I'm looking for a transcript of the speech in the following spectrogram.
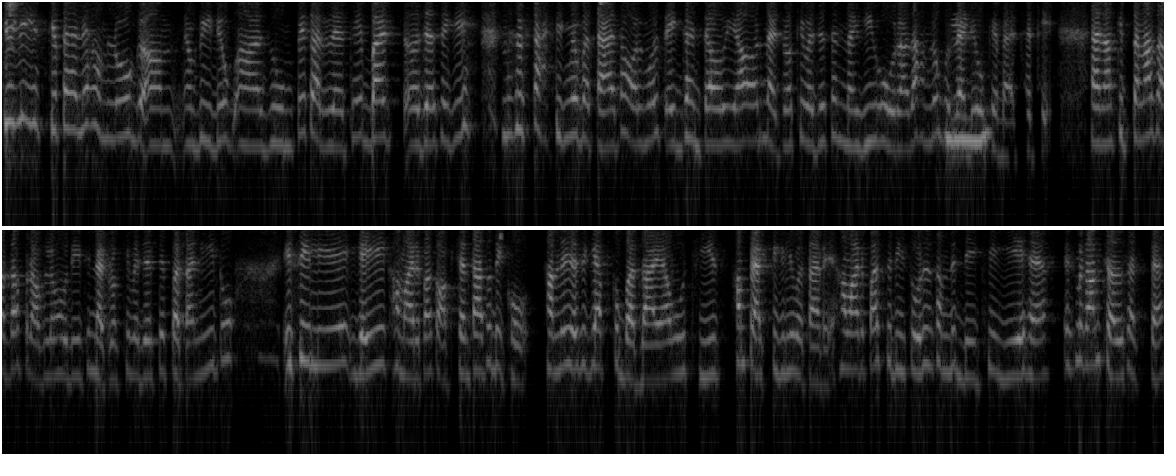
क्योंकि इसके पहले हम लोग वीडियो जूम पे कर रहे थे बट जैसे कि मैंने स्टार्टिंग में बताया था ऑलमोस्ट एक घंटा हो गया और नेटवर्क की वजह से नहीं हो रहा था। हम लोग रेडी होके बैठे थे। है ना? कितना ज़्यादा प्रॉब्लम हो रही थी नेटवर्क की वजह से पता नहीं। तो इसीलिए यही एक हमारे पास ऑप्शन था। तो देखो हमने जैसे कि आपको बताया वो चीज़ हम प्रैक्टिकली बता रहे हैं। हमारे पास रिसोर्सेज हमने देखे ये है इसमें काम चल सकता है।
